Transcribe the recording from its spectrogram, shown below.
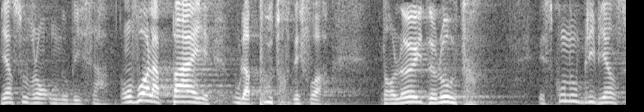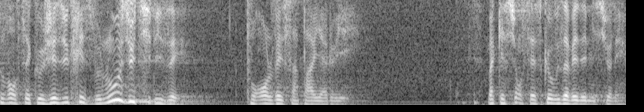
Bien souvent, on oublie ça. On voit la paille ou la poutre des fois dans l'œil de l'autre. Et ce qu'on oublie bien souvent, c'est que Jésus-Christ veut nous utiliser pour enlever sa paille à lui. Ma question, c'est est-ce que vous avez démissionné?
